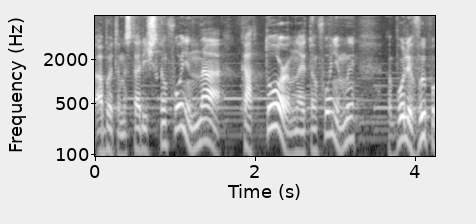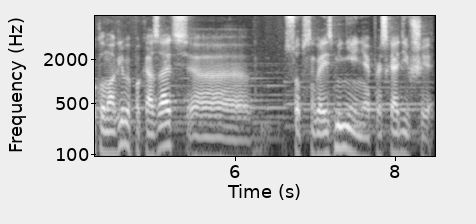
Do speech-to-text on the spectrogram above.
об этом историческом фоне, на котором, на этом фоне мы более выпукло могли бы показать, э, собственно говоря, изменения, происходившие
